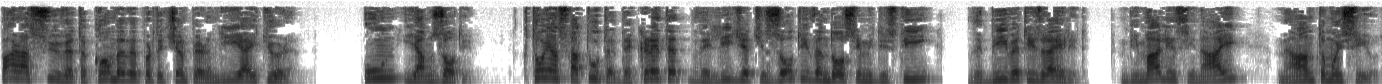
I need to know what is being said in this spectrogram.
para syve të kombeve për të qenë perëndia i tyre. Unë jam Zoti. Këto janë statutet, dekretet dhe ligjet që Zoti vendosi midis tij dhe bijve të Izraelit, mbi malin Sinai me anë të Moisiut.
